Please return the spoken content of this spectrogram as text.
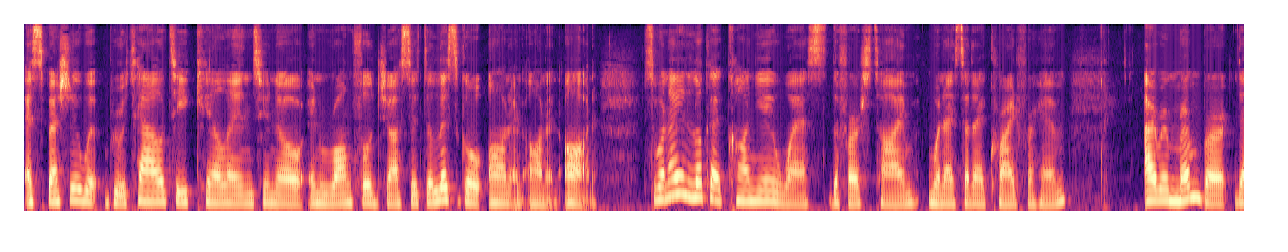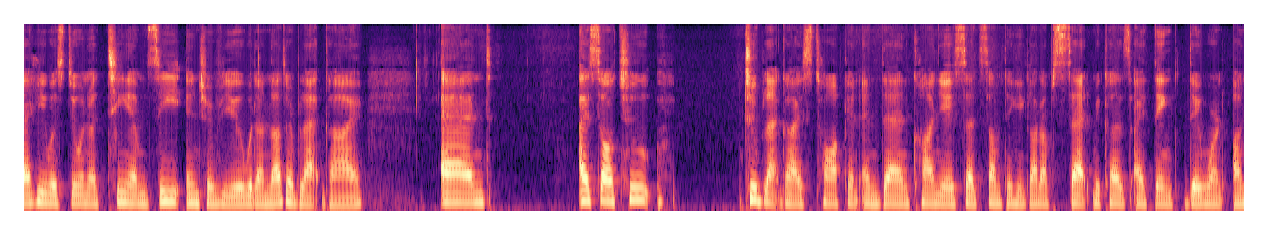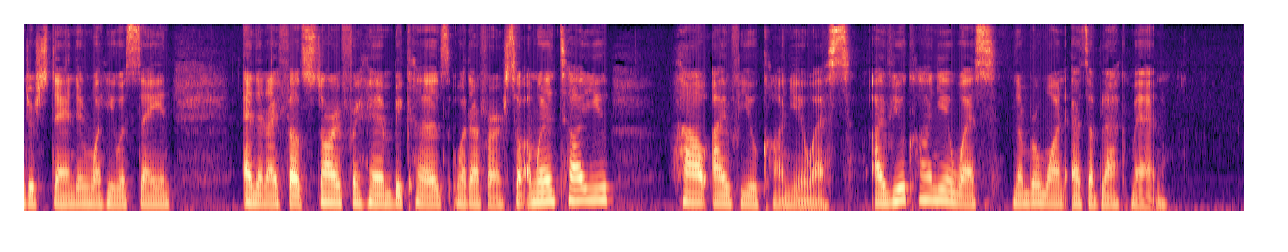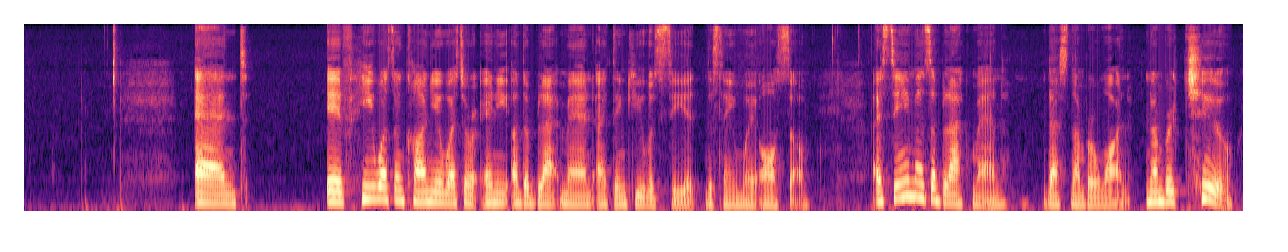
especially with brutality, killings, you know, and wrongful justice. The list go on and on and on. So when I look at Kanye West the first time, when I said I cried for him, I remember that he was doing a TMZ interview with another black guy, and I saw two two black guys talking and then Kanye said something he got upset because I think they weren't understanding what he was saying and then I felt sorry for him because whatever. So I'm going to tell you how I view Kanye West. I view Kanye West number 1 as a black man. And if he wasn't Kanye West or any other black man, I think you would see it the same way also. I see him as a black man. That's number 1. Number 2,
